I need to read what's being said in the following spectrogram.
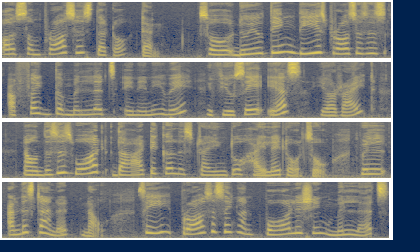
are some process that are done. So, do you think these processes affect the millets in any way? If you say yes, you're right. Now, this is what the article is trying to highlight also. We'll understand it now. See, processing and polishing millets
